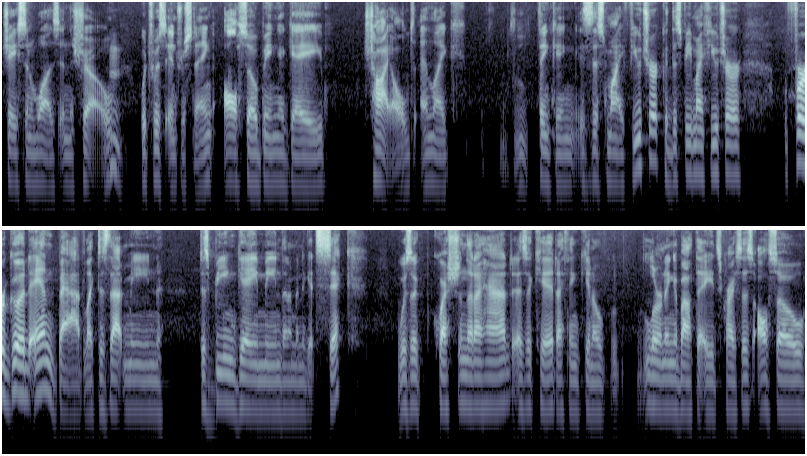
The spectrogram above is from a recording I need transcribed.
Jason was in the show, which was interesting. Also, being a gay child and, like, thinking, is this my future? Could this be my future? For good and bad. Like, does that mean, does being gay mean that I'm going to get sick? Was a question that I had as a kid. I think, you know, learning about the AIDS crisis. Also,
